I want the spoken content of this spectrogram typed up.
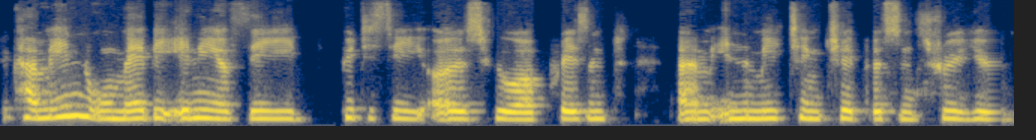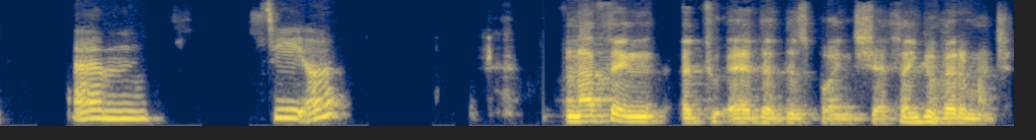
to come in or maybe any of the deputy CEOs who are present um, in the meeting, chairperson, through you. Um, CEO? Nothing to add at this point, Chair. Thank you very much.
